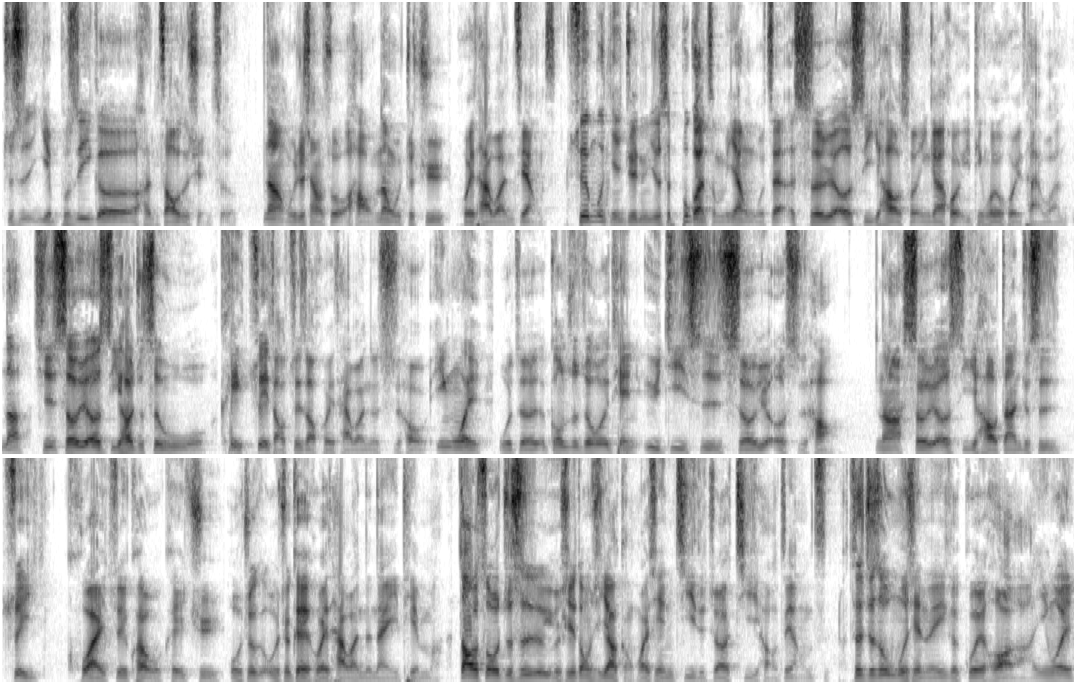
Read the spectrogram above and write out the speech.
就是也不是一个很糟的选择。那我就想说，好，那我就去回台湾这样子。所以目前决定就是，不管怎么样，我在十二月二十一号的时候应该会一定会回台湾。那其实十二月二十一号就是我可以最早最早回台湾的时候，因为我的工作最后一天预计是十二月二十号。那十二月二十一号当然就是最。快最快我可以去，我就我就可以回台湾的那一天嘛。到时候就是有些东西要赶快先记的，就要记好这样子。这就是我目前的一个规划啦。因为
